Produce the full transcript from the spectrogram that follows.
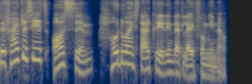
So if I have to say it's awesome, how do I start creating that life for me now?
